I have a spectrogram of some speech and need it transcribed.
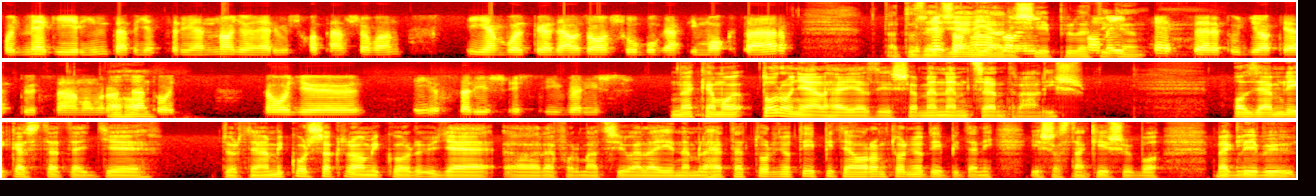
hogy megérint, tehát hogy egyszerűen nagyon erős hatása van. Ilyen volt például az alsó bogáti magtár. Tehát az egy zseniális az, épület, amelyik igen. egyszerre tudja a kettőt számomra. Aha. Tehát, hogy, hogy észszel is és szívvel is. Nekem a torony elhelyezése, mert nem centrális, az emlékeztet egy történelmi korszakra, amikor ugye a reformáció elején nem lehetett tornyot építeni, harangtornyot építeni, és aztán később a meglévő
